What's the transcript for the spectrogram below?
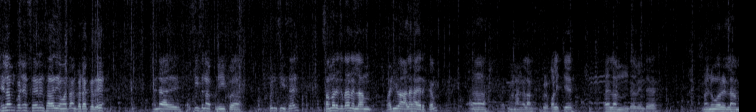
நிலம் கொஞ்சம் சேரும் சாதியமாக தான் கிடக்குது. இந்த சீசன் அப்படி இப்போ ஸ்ப்ரிங் சீசன் சம்மருக்கு தான் எல்லாம் வடிவாக அழகாக இருக்கும். நாங்கள்லாம் வலிச்சு அதெல்லாம் இந்த இந்த மனுவர் எல்லாம்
